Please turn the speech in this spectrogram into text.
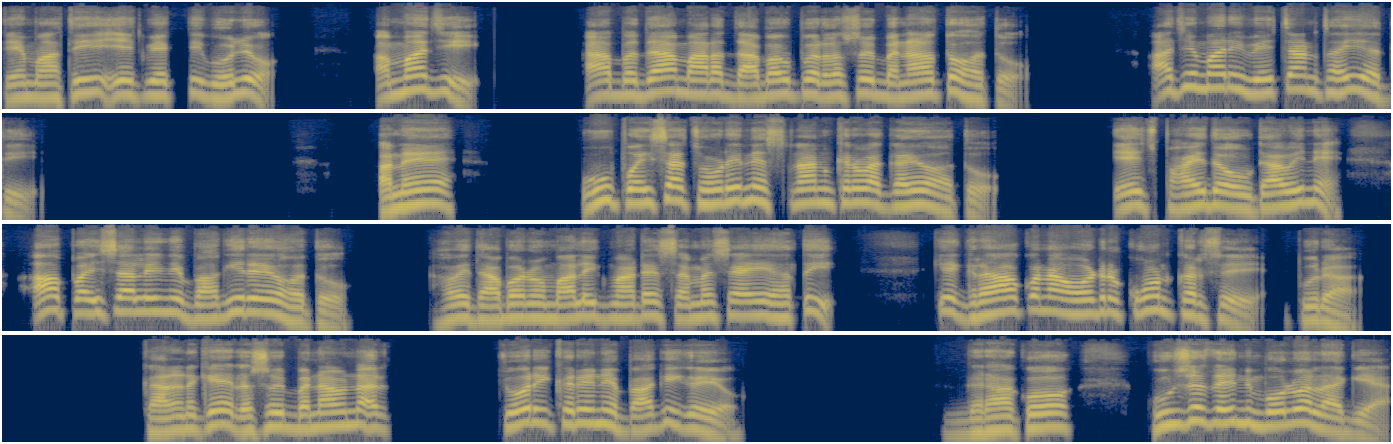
તેમાંથી એક વ્યક્તિ બોલ્યો અમ્માજી આ બધા મારા ધાબા ઉપર રસોઈ બનાવતો હતો. આજે મારી વેચાણ થઈ હતી. અને હું પૈસા છોડીને સ્નાન કરવા ગયો હતો. એ જ ફાયદો ઉઠાવીને આ પૈસા લઈને ભાગી રહ્યો હતો. હવે ધાબાનો માલિક માટે સમસ્યા એ હતી કે ગ્રાહકોના ઓર્ડર કોણ કરશે પૂરા? કારણ કે રસોઈ બનાવનાર ચોરી કરીને ભાગી ગયો. ગ્રાહકો ગુસ્સે થઈને બોલવા લાગ્યા.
